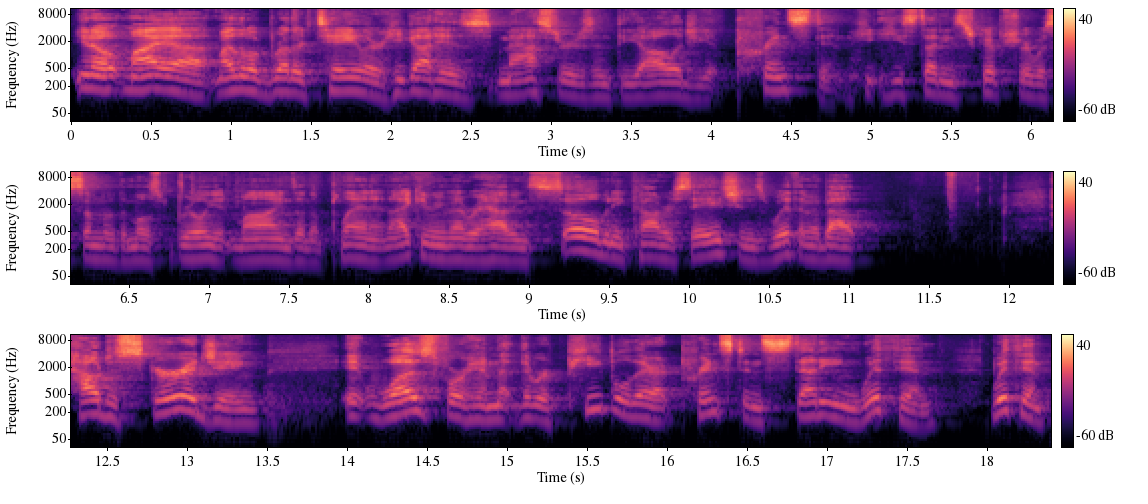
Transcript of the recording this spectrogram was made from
You know, my, uh, my little brother Taylor, he got his master's in theology at Princeton. He, he studied scripture with some of the most brilliant minds on the planet. And I can remember having so many conversations with him about how discouraging it was for him that there were people there at Princeton studying with him, with him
